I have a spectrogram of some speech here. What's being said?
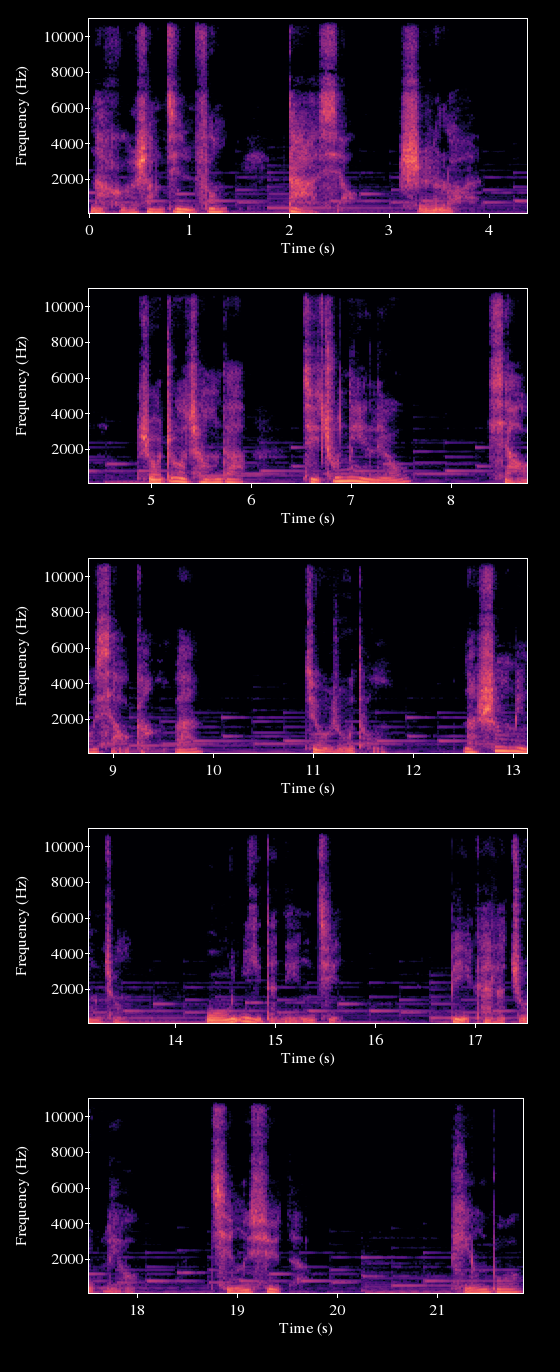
那河上劲风，大小石卵。所做成的几处逆流，小小港湾，就如同那生命中无意的宁静，避开了主流情绪的平波，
